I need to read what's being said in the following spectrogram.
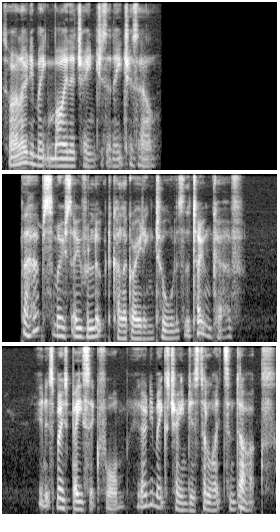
so I'll only make minor changes in HSL. Perhaps the most overlooked colour grading tool is the tone curve. In its most basic form, it only makes changes to lights and darks.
